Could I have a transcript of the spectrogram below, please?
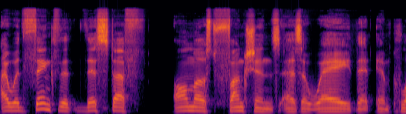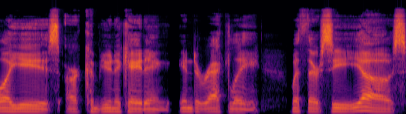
I would think that this stuff almost functions as a way that employees are communicating indirectly with their CEOs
